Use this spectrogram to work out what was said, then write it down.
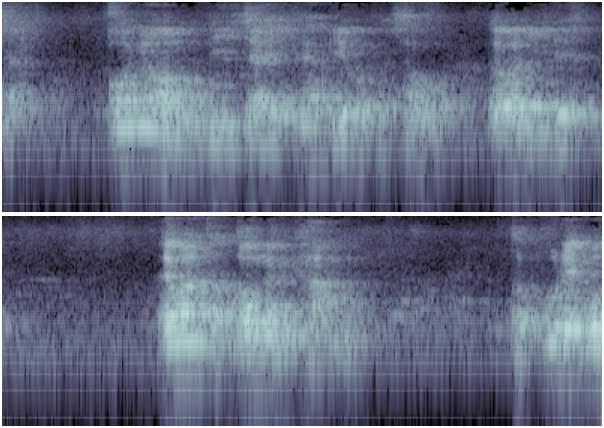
ใจเขาย่อมดีใจแค่เดียวก็เศร้าแต่ว่าดีเด้แต่ว่าถ้าตรงกันขามถ้าผู้ใดบ่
